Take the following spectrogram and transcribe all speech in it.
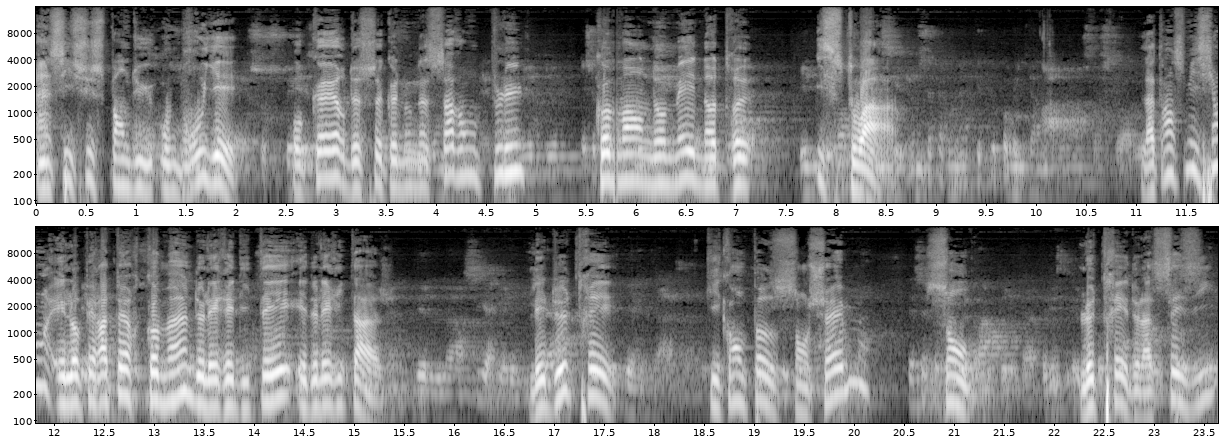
Ainsi suspendue ou brouillée au cœur de ce que nous ne savons plus comment nommer notre histoire. La transmission est l'opérateur commun de l'hérédité et de l'héritage. Les deux traits qui composent son schème sont le trait de la saisie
